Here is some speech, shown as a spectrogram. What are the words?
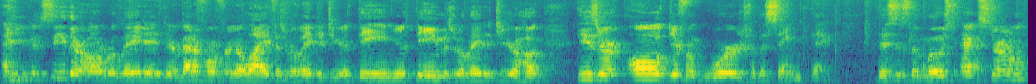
And you can see they're all related. Their metaphor for your life is related to your theme. Your theme is related to your hook. These are all different words for the same thing. This is the most external.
